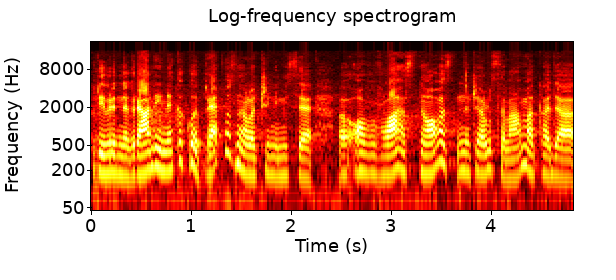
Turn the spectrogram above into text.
privredna grana i nekako je prepoznala, čini mi se, ova vlast nova na čelu sa vama kada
